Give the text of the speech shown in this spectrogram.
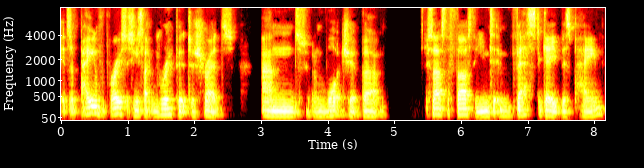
it's a painful process. You just like rip it to shreds and, and watch it burn. So that's the first thing. You need to investigate this pain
